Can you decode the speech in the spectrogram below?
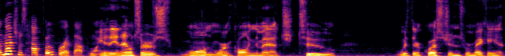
the match was half over at that point. Yeah, the announcers one weren't calling the match. Two, with their questions, were making it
